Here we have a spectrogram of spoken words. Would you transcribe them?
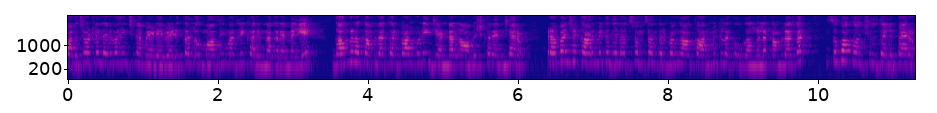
పలుచోట్ల నిర్వహించిన మేడే వేడుకల్లో మాజీ మంత్రి కరీంనగర్ ఎమ్మెల్యే గంగుల కమలాకర్ పాల్గొని జెండాలను ఆవిష్కరించారు. ప్రపంచ కార్మిక దినోత్సవం సందర్భంగా కార్మికులకు గంగుల కమలాకర్ శుభాకాంక్షలు తెలిపారు.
